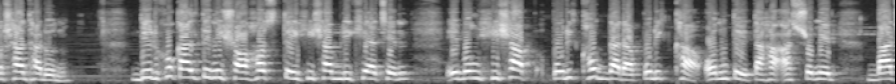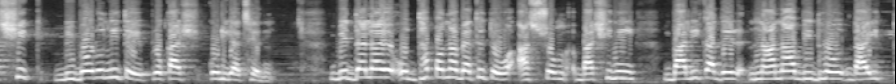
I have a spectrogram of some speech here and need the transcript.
অসাধারণ। দীর্ঘকাল তিনি স্বহস্তে হিসাব লিখিয়াছেন এবং হিসাব পরীক্ষক দ্বারা পরীক্ষা অন্তে তাহা আশ্রমের বার্ষিক বিবরণীতে প্রকাশ করিয়াছেন। বিদ্যালয়ে অধ্যাপনা ব্যতীত আশ্রমবাসিনী, বালিকাদের নানাবিধ দায়িত্ব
